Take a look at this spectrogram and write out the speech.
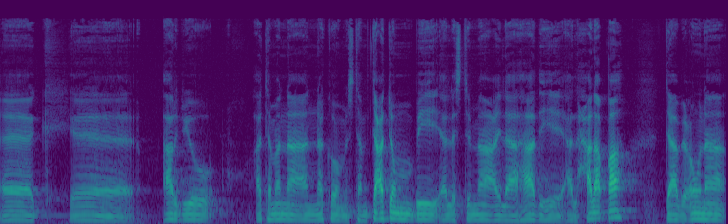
آه، أرجو أتمنى أنكم استمتعتم بالاستماع إلى هذه الحلقة. تابعونا.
